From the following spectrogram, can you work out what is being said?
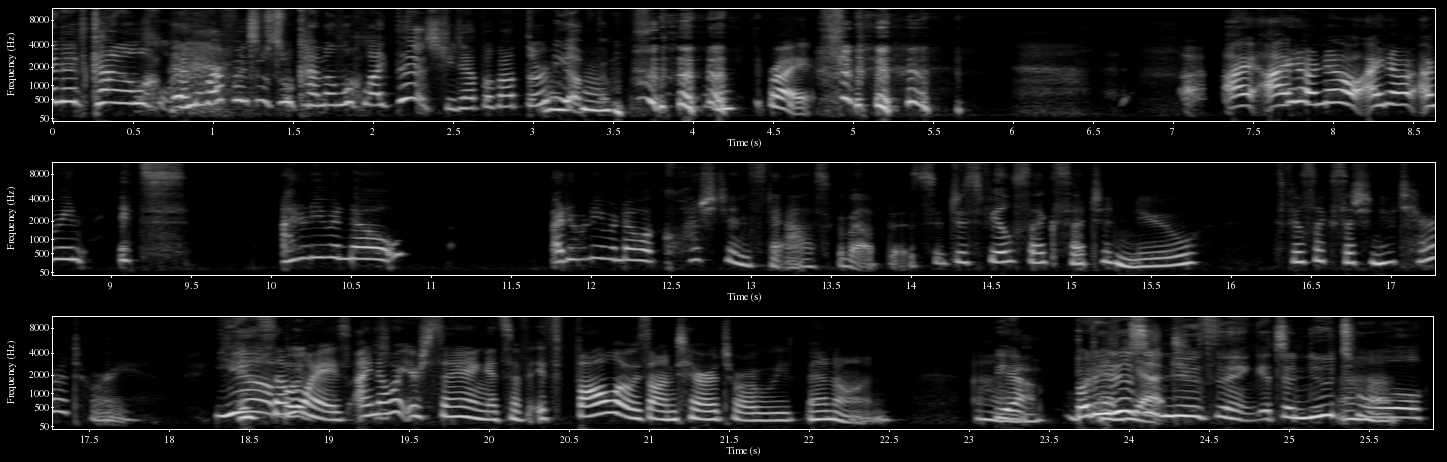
And it kind of look, and the references would kind of look like this. She'd have about 30 of Mm-hmm. them. Right. I I don't know. I don't I mean it's I don't even know I don't even know what questions to ask about this. It just feels like such a new it feels like such a new territory. Yeah, In some but, ways. I know what you're saying. It's a it follows on territory we've been on. yeah, but it is yet. Uh-huh. a new thing. It's a new tool.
